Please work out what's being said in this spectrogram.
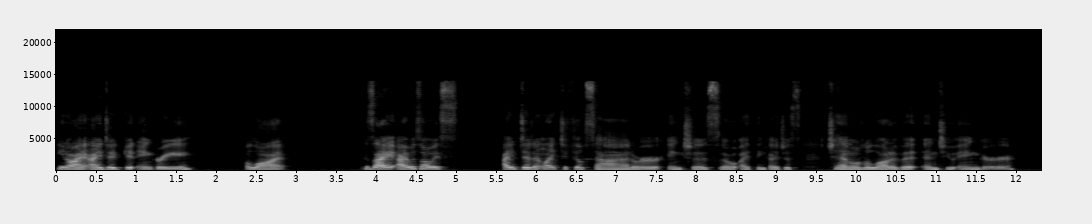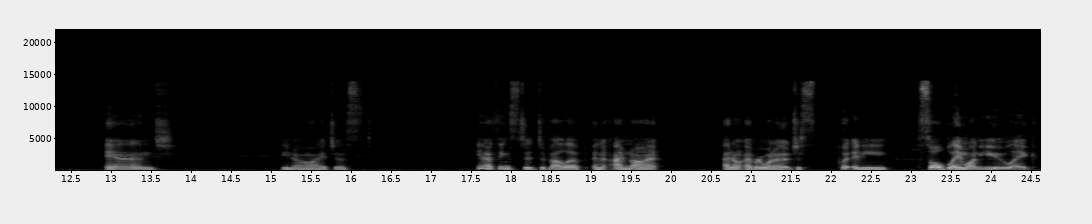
you know, I I did get angry a lot because I I was always I didn't like to feel sad or anxious, so I think I just channeled a lot of it into anger. And you know, I just you know, things did develop and I'm not I don't ever want to just put any sole blame on you. Like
